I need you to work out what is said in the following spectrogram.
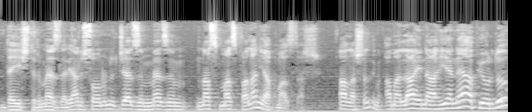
değiştirmezler. Yani sonunu cezim, mezim, nas, mas falan yapmazlar. Anlaşıldı mı? Ama la inahiye ne yapıyordu?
